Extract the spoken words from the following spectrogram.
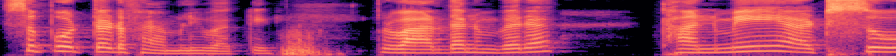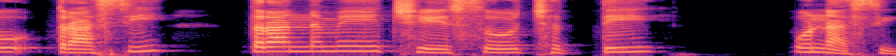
ਸਪੋਰਟਡ ਫੈਮਿਲੀ ਵਾਕਈ। ਪਰਿਵਾਰ ਦਾ ਨੰਬਰ ਹੈ 98883 93636 79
